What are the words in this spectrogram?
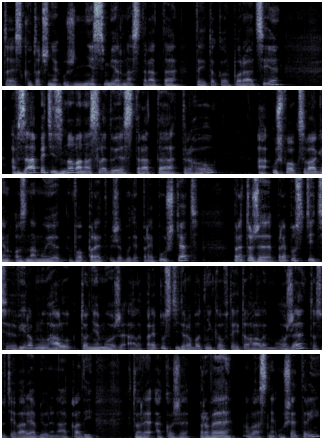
To je skutočne už nesmierna strata tejto korporácie. A v zápäti znova nasleduje strata trhov, a už Volkswagen oznamuje vopred, že bude prepúšťať, pretože prepustiť výrobnú halu to nemôže, ale prepustiť robotníkov v tejto hale môže, to sú tie variabilné náklady, ktoré akože prvé vlastne ušetrí.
